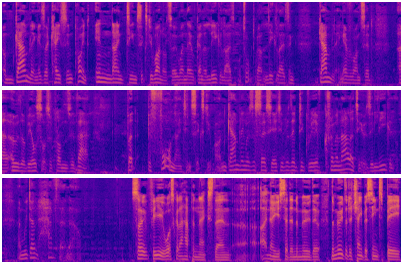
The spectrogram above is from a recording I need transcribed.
um, gambling is a case in point. In 1961 or so, when they were going to legalize or talked about legalizing gambling, everyone said, uh, "Oh, there'll be all sorts of problems with that." But before 1961, gambling was associated with a degree of criminality. It was illegal, and we don't have that now. So for you, what's going to happen next then? Uh, I know you said in the mood that the mood of the chamber seemed to be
